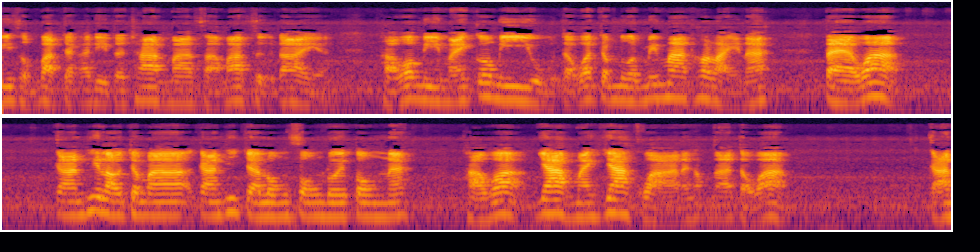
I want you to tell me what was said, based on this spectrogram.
มีสมบัติจากอดีตชาติมาสามารถสื่อได้อะถามว่ามีไหมก็มีอยู่ แต่ว่าจำนวนไม่มากเท่าไหร่นะ แต่ว่าการที่เราจะมาการที่จะลงทรงโดยตรงนะ ถามว่ายากไหมยากกว่านะครับนะ แต่ว่าการ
